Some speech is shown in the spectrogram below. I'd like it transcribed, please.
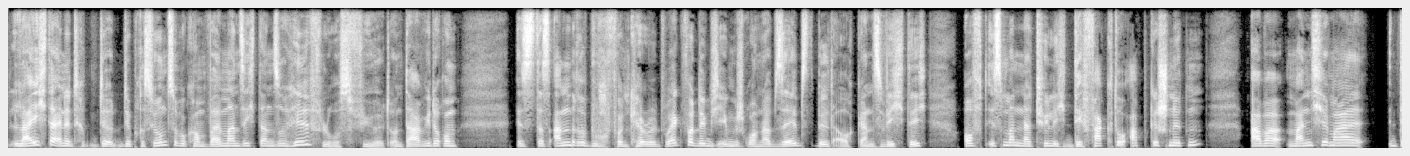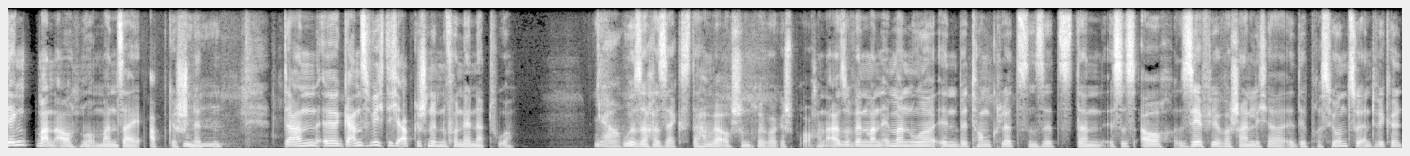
leichter eine Depression zu bekommen, weil man sich dann so hilflos fühlt. Und da wiederum ist das andere Buch von Carol Dweck, von dem ich eben gesprochen habe, Selbstbild auch ganz wichtig. Oft ist man natürlich de facto abgeschnitten, aber manchmal denkt man auch nur, man sei abgeschnitten. Mhm. Dann äh, ganz wichtig, abgeschnitten von der Natur. Ja. Ursache 6, da haben wir auch schon drüber gesprochen. Also wenn man immer nur in Betonklötzen sitzt, dann ist es auch sehr viel wahrscheinlicher, Depressionen zu entwickeln.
